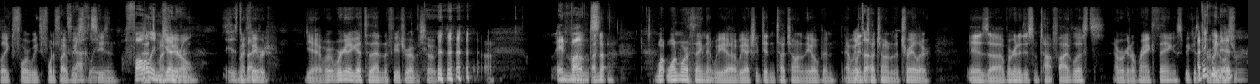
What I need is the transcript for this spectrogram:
like four weeks, four to five weeks of the season. fall that's in general favorite. is my the favorite. Yeah, we're we're gonna get to that in a future episode. in Um, months. ano- one one more thing that we uh we actually didn't touch on in the open and we What's didn't up? touch on in the trailer is uh we're gonna do some top five lists and we're gonna rank things because I think we everybody did. loves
